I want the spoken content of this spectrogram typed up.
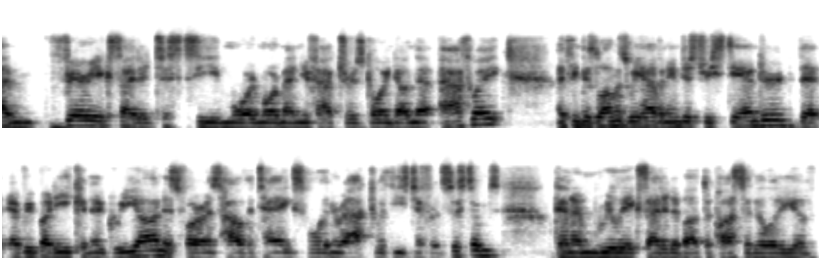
I'm very excited to see more and more manufacturers going down that pathway. I think as long as we have an industry standard that everybody can agree on as far as how the tags will interact with these different systems, then I'm really excited about the possibility of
